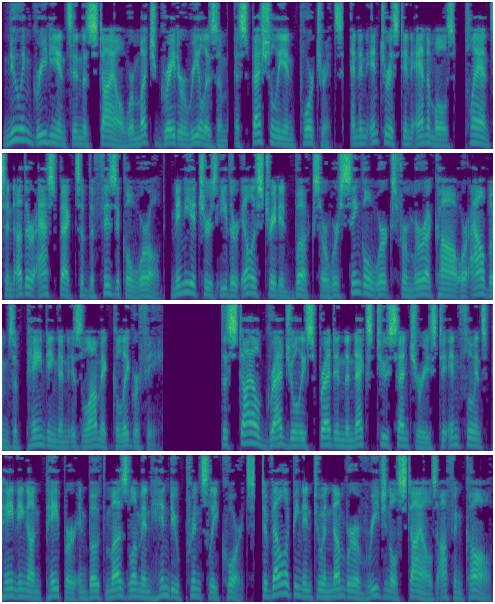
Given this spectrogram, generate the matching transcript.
New ingredients in the style were much greater realism, especially in portraits, and an interest in animals, plants, and other aspects of the physical world. Miniatures either illustrated books or were single works for muraqqa or albums of painting and Islamic calligraphy. The style gradually spread in the next two centuries to influence painting on paper in both Muslim and Hindu princely courts, developing into a number of regional styles often called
